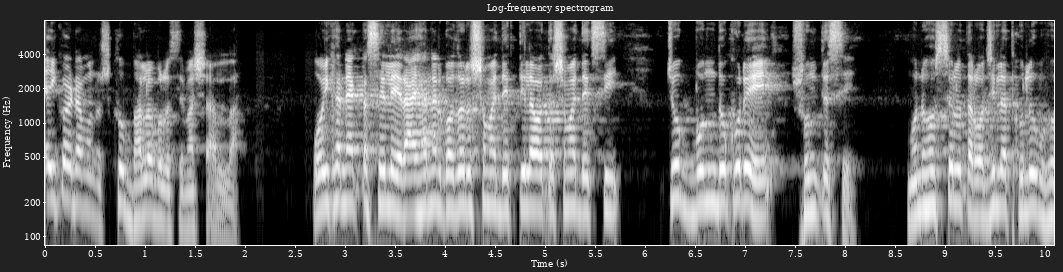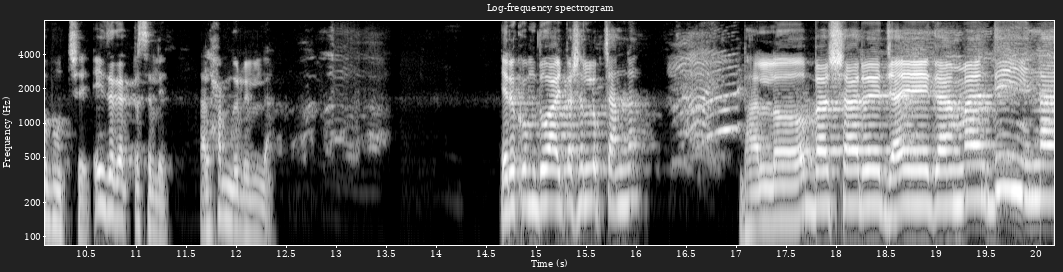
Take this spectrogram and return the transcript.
এই কয়টা মানুষ? খুব ভালো বলেছে, মাশাআল্লাহ। ওইখানে একটা ছেলে, রায়হানের গজলের সময় দেখতে লাওয়াতের সময় দেখছি, চোখ বন্ধ করে শুনতেছে। মনে হচ্ছিল তার অজিলাত খুলে উপভোগ হচ্ছে। এই জায়গায় একটা ছেলে, আলহামদুলিল্লাহ। এরকম দোয়া এই পাশের লোক চান না? ভালোবাসার জায়গা, মদিনা,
